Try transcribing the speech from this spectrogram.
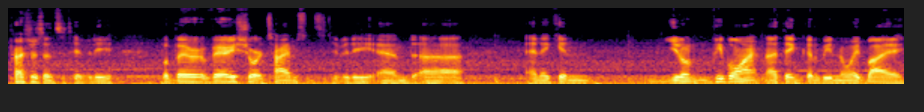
pressure sensitivity, but by very short time sensitivity. And, uh, and it can, you don't, people aren't, I think, going to be annoyed by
